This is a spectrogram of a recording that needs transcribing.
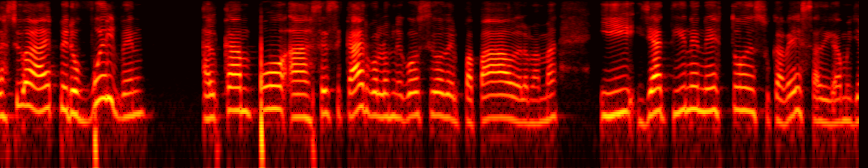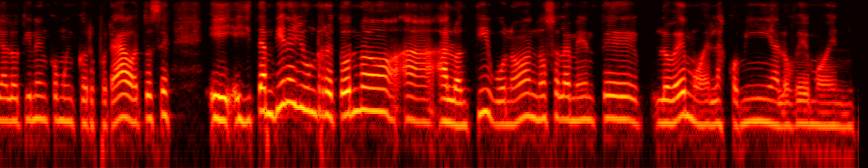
las ciudades, pero vuelven al campo a hacerse cargo los negocios del papá o de la mamá y ya tienen esto en su cabeza, digamos, ya lo tienen como incorporado. Entonces, eh, y también hay un retorno a, lo antiguo, ¿no? No solamente lo vemos en las comidas, lo vemos en,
